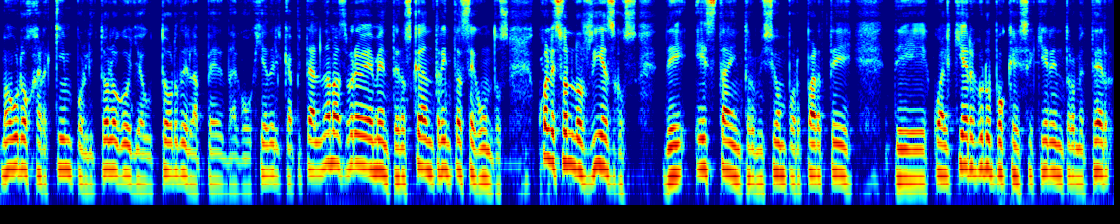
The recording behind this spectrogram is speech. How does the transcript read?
Mauro Jarquín, politólogo y autor de la Pedagogía del Capital. Nada más brevemente, nos quedan 30 segundos. ¿Cuáles son los riesgos de esta intromisión por parte de cualquier grupo que se quiera entrometer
